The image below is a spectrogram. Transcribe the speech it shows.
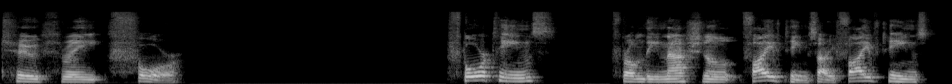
two, three, four. Four teams from the National, five teams, sorry, five teams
